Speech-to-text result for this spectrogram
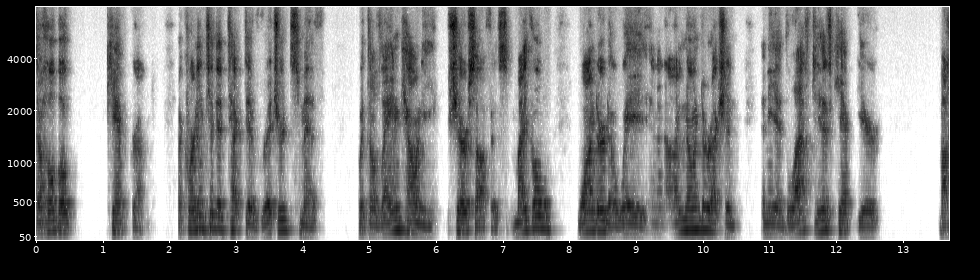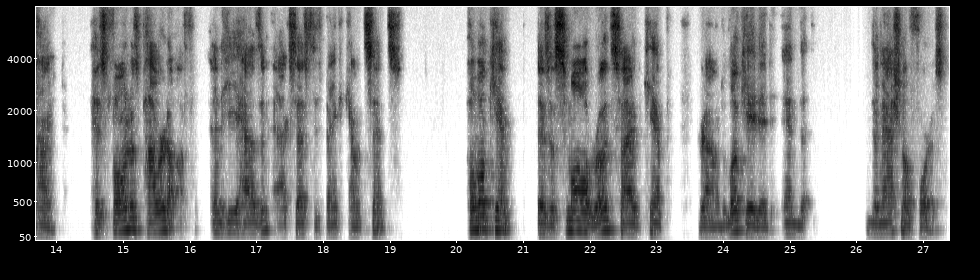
the Hobo campground. According to Detective Richard Smith with the Lane County Sheriff's Office, Michael wandered away in an unknown direction and he had left his camp gear behind. His phone was powered off and he hasn't accessed his bank account since. Hobo Camp is a small roadside campground located in the, the National Forest.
